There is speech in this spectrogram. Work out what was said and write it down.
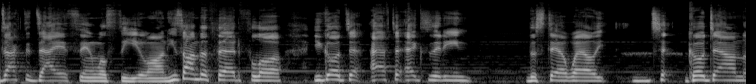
Dr. Dyson will see you on. He's on the third floor. You go to, after exiting the stairwell, t- go down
